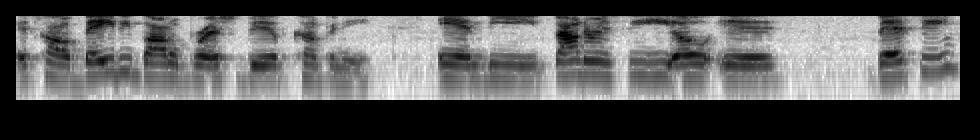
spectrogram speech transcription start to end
is called Baby Bottle Brush Bib Company and the founder and CEO is Bessie,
